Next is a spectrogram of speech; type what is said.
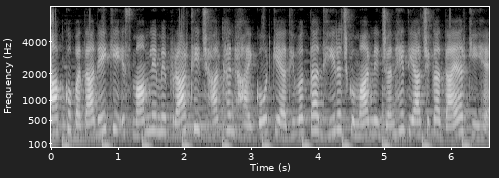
आपको बता दें कि इस मामले में प्रार्थी झारखंड हाईकोर्ट के अधिवक्ता धीरज कुमार ने जनहित याचिका दायर की है।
